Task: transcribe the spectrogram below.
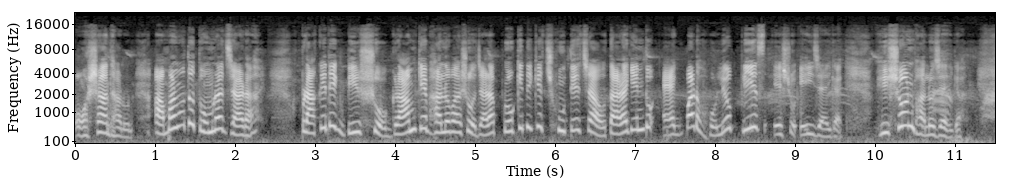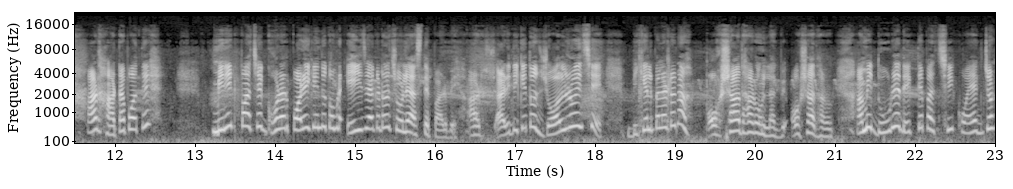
অসাধারণ। আমার মতো তোমরা যারা প্রাকৃতিক দৃশ্য, গ্রামকে ভালোবাসো, যারা প্রকৃতিকে ছুঁতে চাও, তারা কিন্তু একবার হলেও প্লিজ এসো এই জায়গায়। ভীষণ ভালো জায়গা। আর হাঁটা পথে মিনিট পাঁচেক ঘোরার পরেই কিন্তু তোমরা এই জায়গাটা চলে আসতে পারবে। আর চারিদিকে তো জল রয়েছে। বিকেলবেলাটা না অসাধারণ লাগবে, অসাধারণ। আমি দূরে দেখতে পাচ্ছি কয়েকজন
